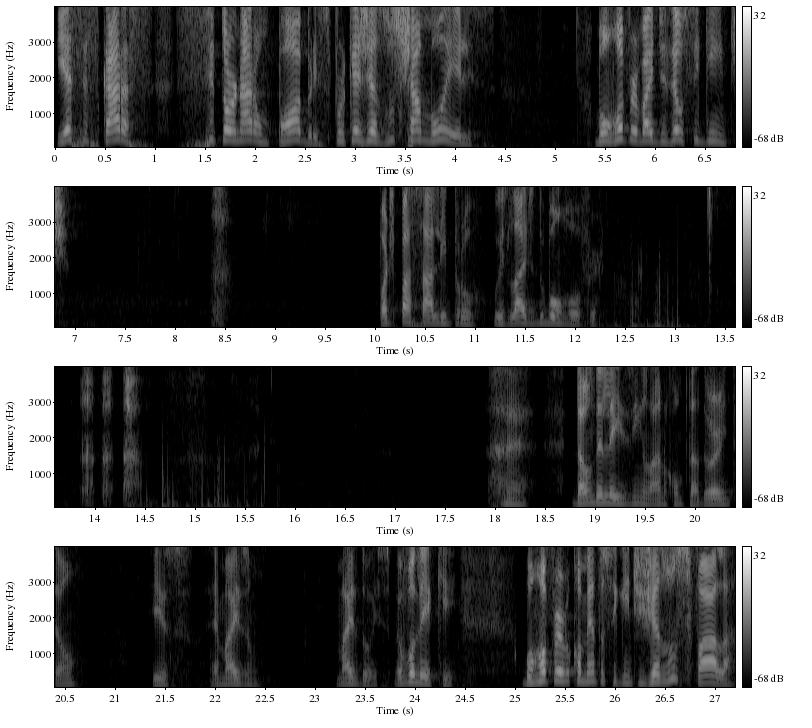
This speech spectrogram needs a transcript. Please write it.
E esses caras se tornaram pobres porque Jesus chamou eles. Bonhoeffer vai dizer o seguinte. Pode passar ali para o slide do Bonhoeffer. É, dá um delayzinho lá no computador, então. Isso, é mais um. Mais dois. Eu vou ler aqui. Bonhoeffer comenta o seguinte: Jesus fala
